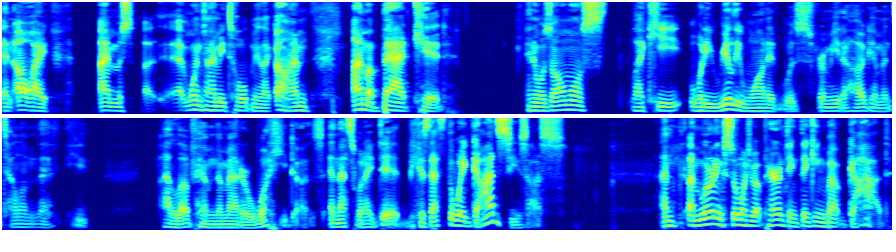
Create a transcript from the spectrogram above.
and oh I I'm uh, at one time he told me like oh I'm I'm a bad kid, and it was almost like he what he really wanted was for me to hug him and tell him that he I love him no matter what he does. And that's what I did because that's the way God sees us. I'm I'm learning so much about parenting thinking about God.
